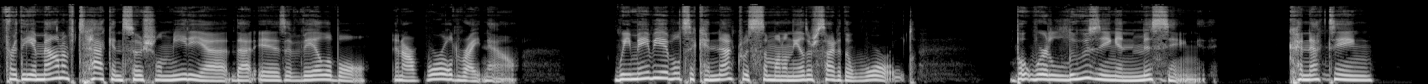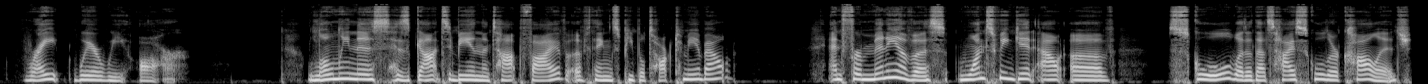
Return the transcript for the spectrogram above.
For the amount of tech and social media that is available in our world right now, we may be able to connect with someone on the other side of the world, but we're losing and missing connecting right where we are. Loneliness has got to be in the top five of things people talk to me about. And for many of us, once we get out of school, whether that's high school or college,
